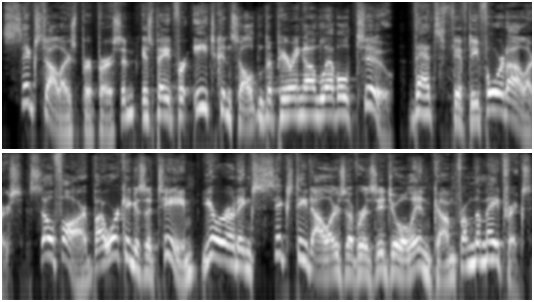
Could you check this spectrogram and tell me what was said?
$6 per person is paid for each consultant appearing on level 2. That's $54. So far, by working as a team, you're earning $60 of residual income from the Matrix.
